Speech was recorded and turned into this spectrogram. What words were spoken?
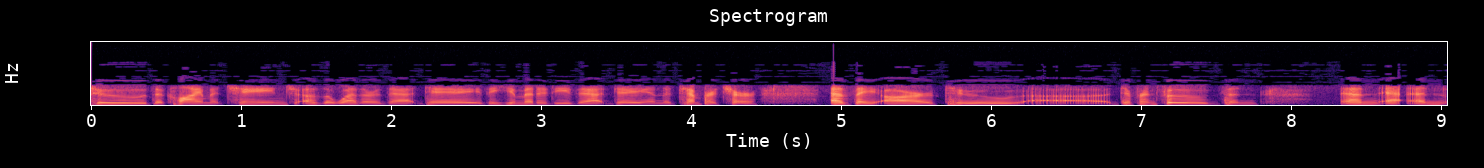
to the climate change of the weather that day, the humidity that day, and the temperature as they are to uh, different foods and and and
